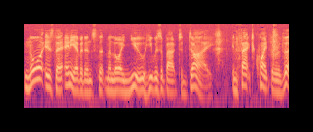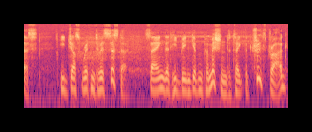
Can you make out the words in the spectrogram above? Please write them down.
Nor is there any evidence that Molloy knew he was about to die. In fact, quite the reverse. He'd just written to his sister, saying that he'd been given permission to take the truth drug,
